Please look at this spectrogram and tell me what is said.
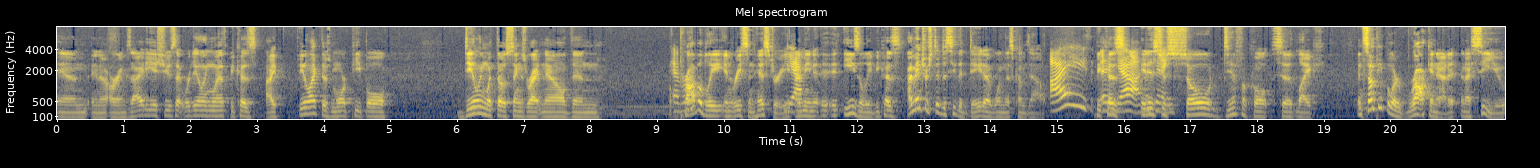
and you know, our anxiety issues that we're dealing with because I feel like there's more people dealing with those things right now than Ever? probably in recent history. Yeah. I mean, it, it easily because I'm interested to see the data when this comes out I because uh, yeah, it no is kidding. just so difficult to like and some people are rocking at it and i see you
